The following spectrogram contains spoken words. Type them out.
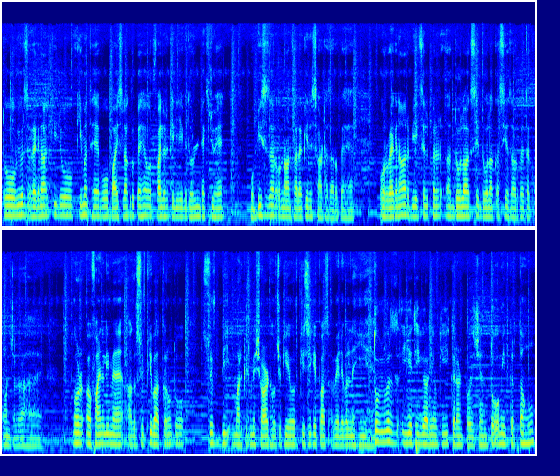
तो व्यूवर्स वैगनार की जो कीमत है वो बाईस लाख रुपए है और फाइलर के लिए विद टैक्स जो है वो बीस हज़ार और नॉन फाइलर के लिए साठ हज़ार रुपये है। और वैगनार वी पर दो लाख से दो लाख अस्सी हज़ार रुपये तक ऑन चल रहा है। और फाइनली मैं अगर स्विफ्ट की बात करूँ तो स्विफ्ट भी मार्केट में शॉर्ट हो चुकी है और किसी के पास अवेलेबल नहीं है। तो व्यूवर्स ये थी गाड़ियों की करंट पोजीशन तो उम्मीद करता हूँ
